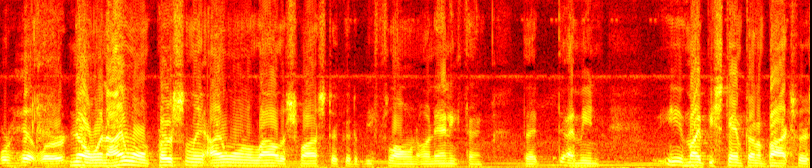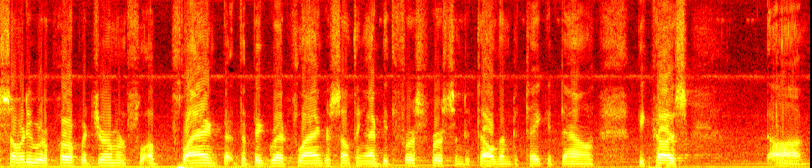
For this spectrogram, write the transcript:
or Hitler. No, and I won't personally. I won't allow the swastika to be flown on anything. That I mean, it might be stamped on a box, but if somebody were to put up a German fl- flag, the- big red flag or something, I'd be the first person to tell them to take it down, because. Um,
